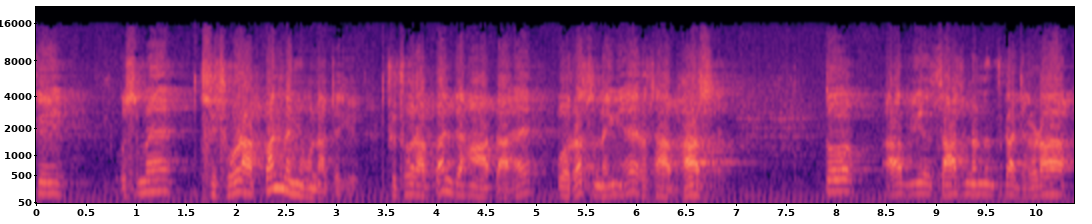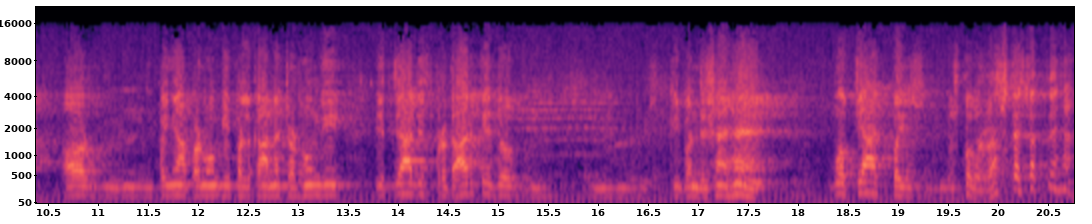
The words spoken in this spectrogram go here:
कि उसमें छिछोड़ापन नहीं होना चाहिए। छिछोड़ापन जहाँ आता है, वो रस नहीं है, रसाभास है। तो अब ये सास ननद का झगड़ा और पैया पढ़ूँगी पलका न चढ़ूँगी, इत्यादि इस प्रकार के जो की बंदिशें हैं, वो क्या कोई उसको रस कह सकते हैं?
